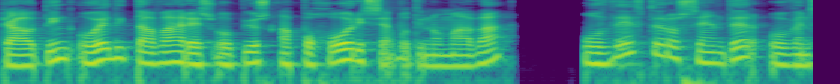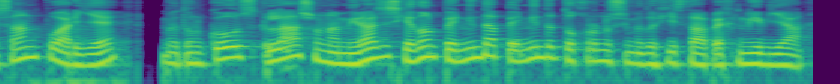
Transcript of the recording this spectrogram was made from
scouting. Ο Έντι Ταβάρες, ο οποίος αποχώρησε από την ομάδα. Ο δεύτερος center, ο Βενσάν Πουαριέ, με τον coach Λάσο να μοιράζει σχεδόν 50-50 το χρόνο συμμετοχής στα παιχνίδια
